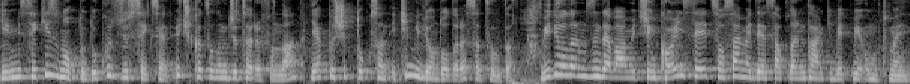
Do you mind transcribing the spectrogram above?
28.983 katılımcı tarafından yaklaşık 92 milyon dolara satıldı. Videolarımızın devamı için CoinState sosyal medya hesaplarını takip etmeyi unutmayın.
